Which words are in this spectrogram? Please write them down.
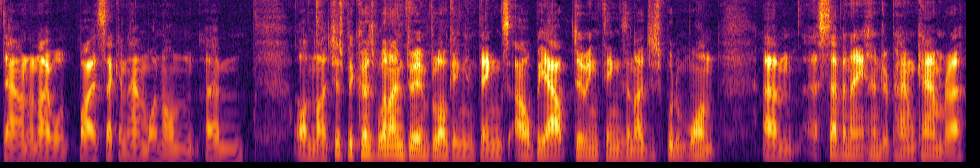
down, and I will buy a second-hand one on um, online. Just because when I'm doing vlogging and things, I'll be out doing things, and I just wouldn't want um, a seven, eight hundred pound camera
